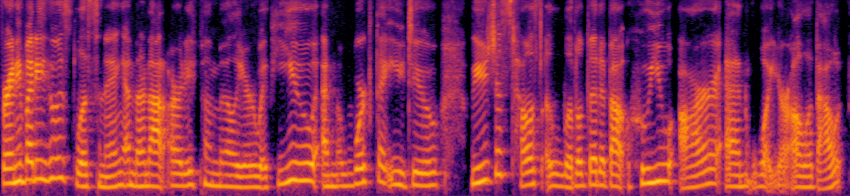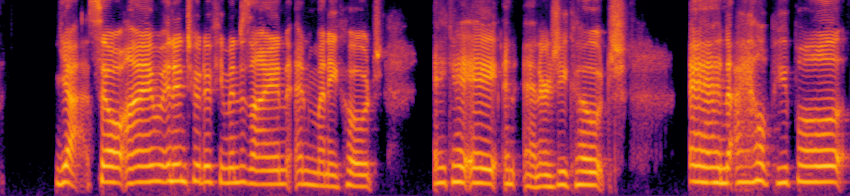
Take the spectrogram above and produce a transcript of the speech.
for anybody who is listening and they're not already familiar with you and the work that you do, will you just tell us a little bit about who you are and what you're all about? Yeah. So, I'm an intuitive human design and money coach aka an energy coach. And I help people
